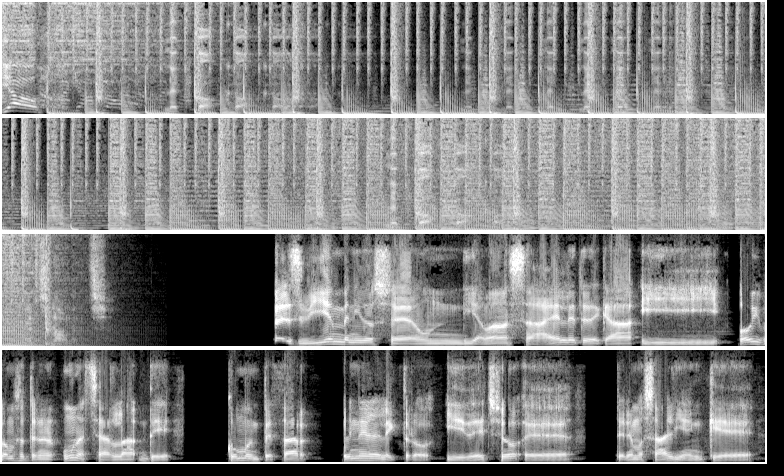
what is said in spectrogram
Yo. Let's talk, talk, talk. Let, let, let, let, let, let. Let's talk, talk, talk. Let's knowledge. Pues bienvenidos eh, un día más a LTDK y hoy vamos a tener una charla de cómo empezar en el electro y de hecho eh, tenemos a alguien que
